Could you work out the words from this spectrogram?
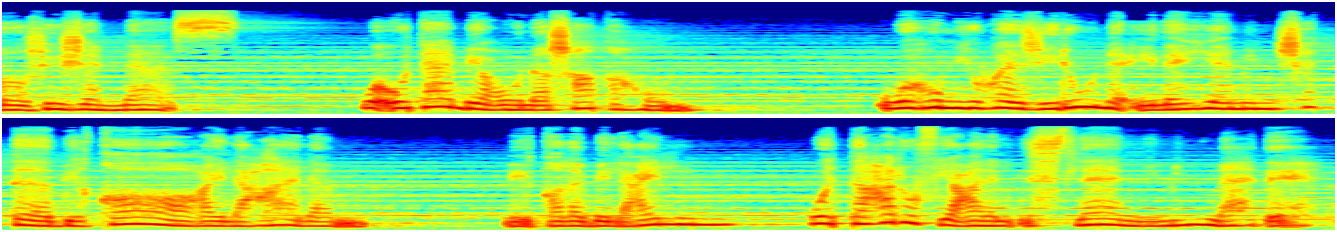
ضجيج الناس وأتابع نشاطهم وهم يهاجرون إلي من شتى بقاع العالم لطلب العلم والتعرف على الإسلام من مهده.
